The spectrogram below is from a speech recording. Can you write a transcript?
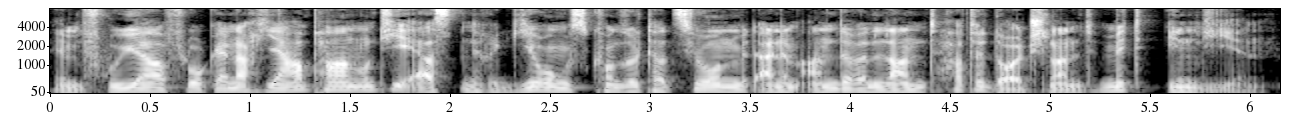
Im Frühjahr flog er nach Japan und die ersten Regierungskonsultationen mit einem anderen Land hatte Deutschland mit Indien.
